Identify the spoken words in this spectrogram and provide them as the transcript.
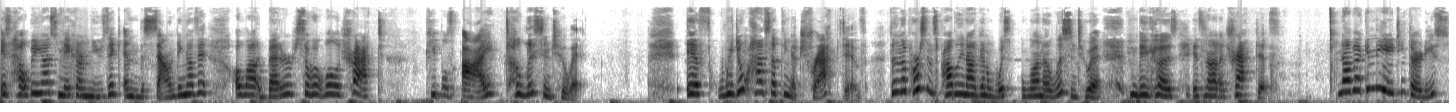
is helping us make our music and the sounding of it a lot better so it will attract people's eye to listen to it. If we don't have something attractive, then the person's probably not going to wis- want to listen to it because it's not attractive. Now, back in the 1830s,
